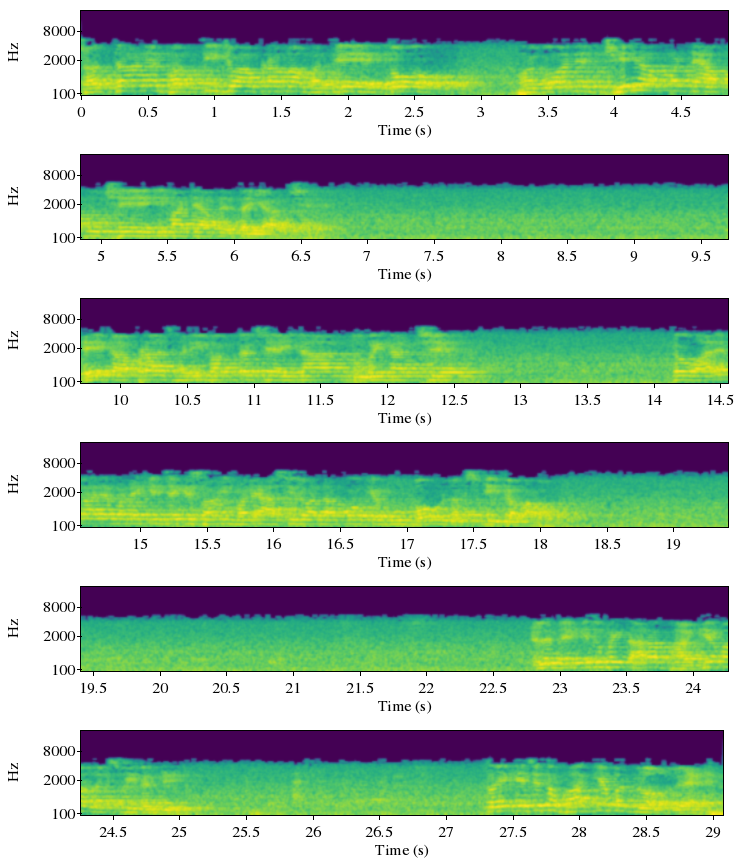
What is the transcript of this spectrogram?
શ્રદ્ધા અને ભક્તિ જો આપણામાં વધે, તો ભગવાને જે આપણને આપવું છે, એની માટે આપણે તૈયાર છે. એક આપણા જ હરિભક્ત છે, અહીંના દુબઈના જ છે. તો વારે વારે મને કહે છે કે, સ્વામી, મને આશીર્વાદ આપો કે હું બહુ લક્ષ્મી કમાવું. એટલે મેં કીધું, ભાઈ, તારા ભાગ્યમાં લક્ષ્મી નથી. તો એ કહે છે, તો ભાગ્ય બદલો. લે.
